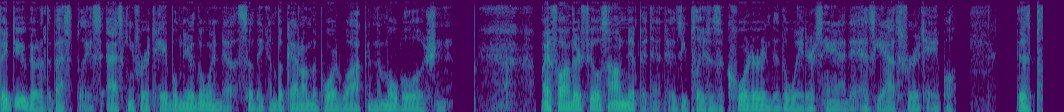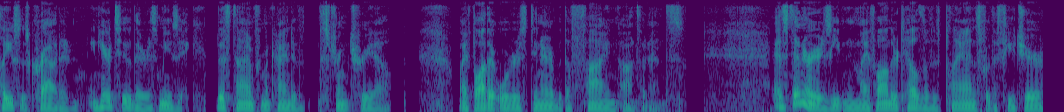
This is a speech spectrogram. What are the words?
they do go to the best place, asking for a table near the window so they can look out on the boardwalk and the mobile ocean. My father feels omnipotent as he places a quarter into the waiter's hand as he asks for a table. This place is crowded, and here too there is music, this time from a kind of string trio. My father orders dinner with a fine confidence. As dinner is eaten, my father tells of his plans for the future,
